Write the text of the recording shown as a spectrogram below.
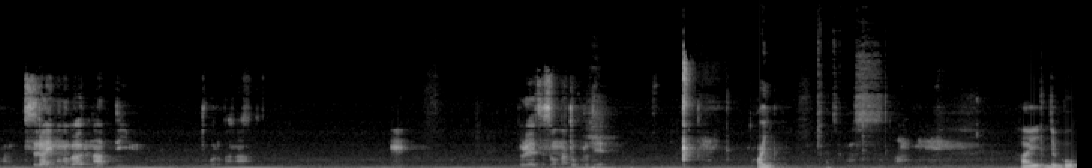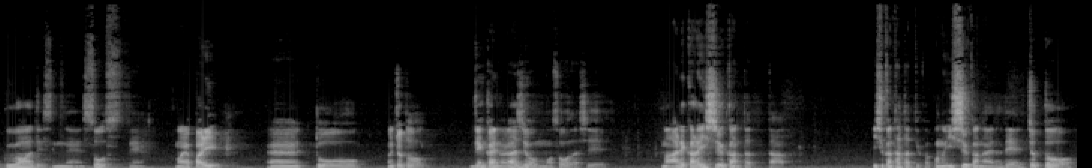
のは辛いものがあるなっていうところかな。うん。とりあえずそんなところで。はい。はい。じゃあ僕はですね、そうですね。まあやっぱり、えーっと、まあ、ちょっと、前回のラジオもそうだし、まああれから1週間経った、1週間経ったっていうか、この1週間の間で、ちょっと、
